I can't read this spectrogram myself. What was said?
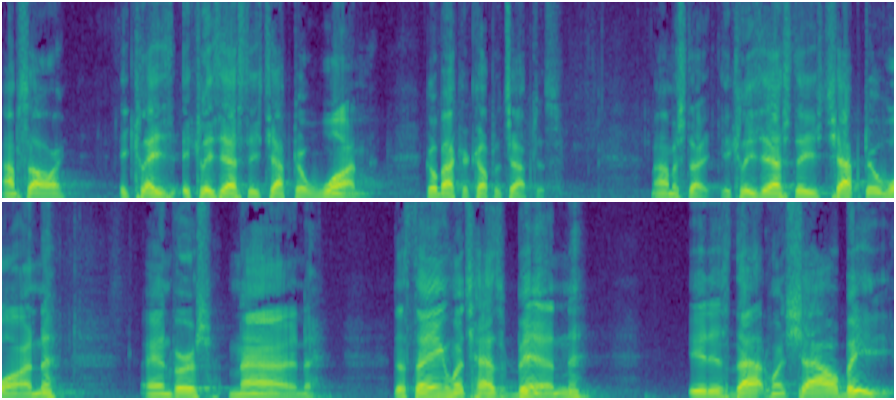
I'm sorry. Ecclesiastes chapter 1. Go back a couple of chapters. My mistake. Ecclesiastes chapter 1 and verse 9. The thing which has been, it is that which shall be,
